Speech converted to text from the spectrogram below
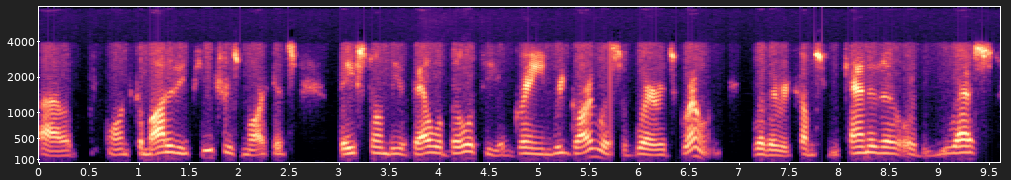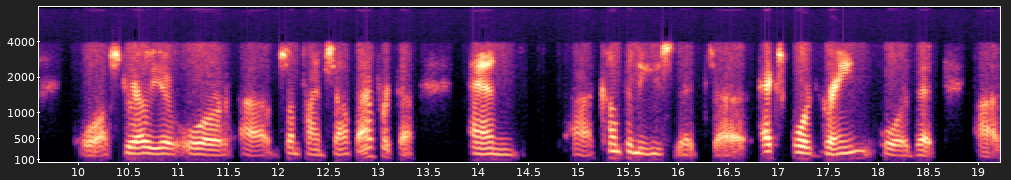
uh, on commodity futures markets based on the availability of grain, regardless of where it's grown, whether it comes from Canada or the U.S or Australia or uh, sometimes South Africa, and uh, companies that uh, export grain or that uh,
